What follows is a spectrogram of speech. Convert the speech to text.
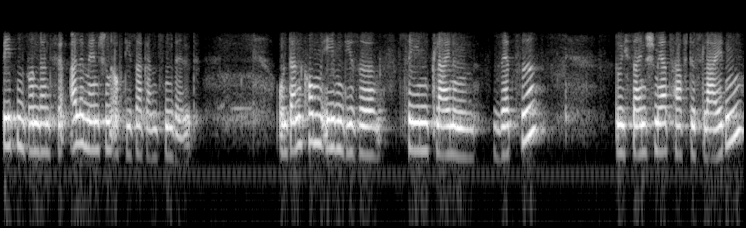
beten, sondern für alle Menschen auf dieser ganzen Welt. Und dann kommen eben diese zehn kleinen Sätze durch sein schmerzhaftes Leiden.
